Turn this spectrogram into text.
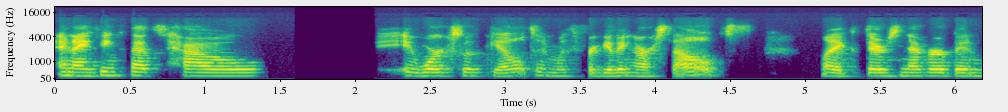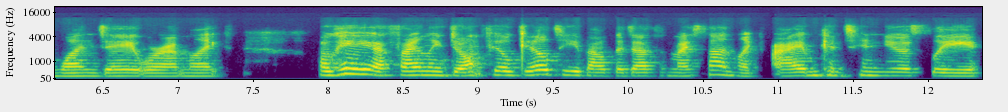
And i think that's how it works with guilt and with forgiving ourselves. Like there's never been one day where i'm like oh, okay i finally don't feel guilty about the death of my son. Like i'm continuously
